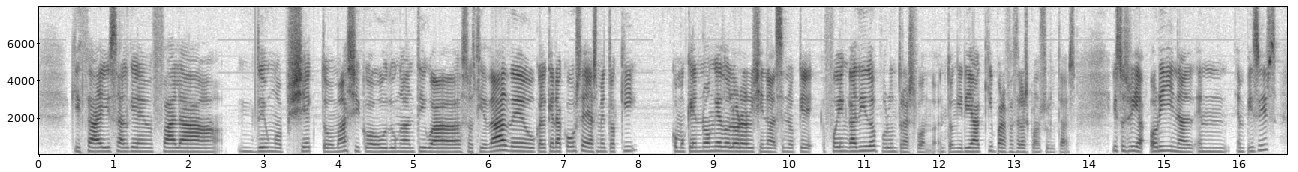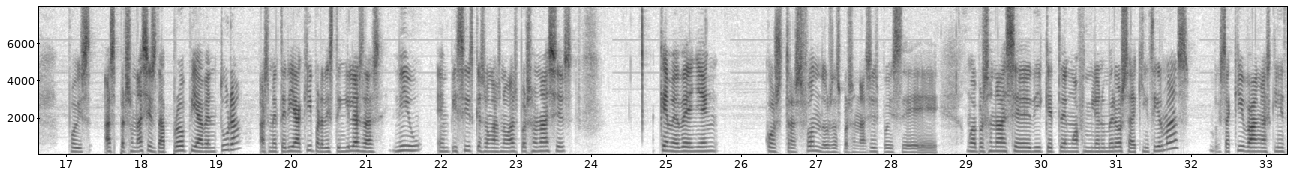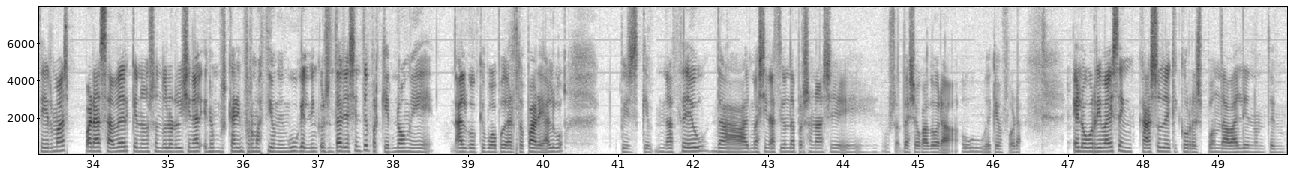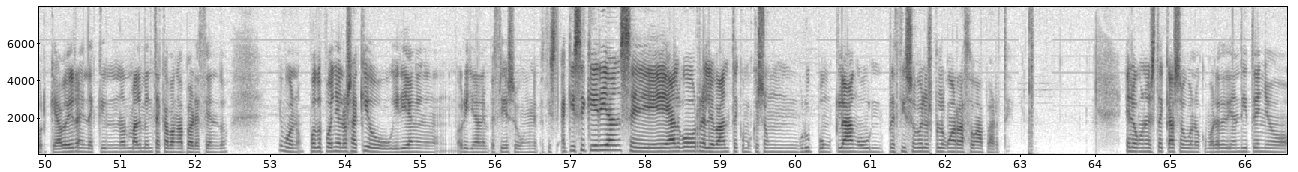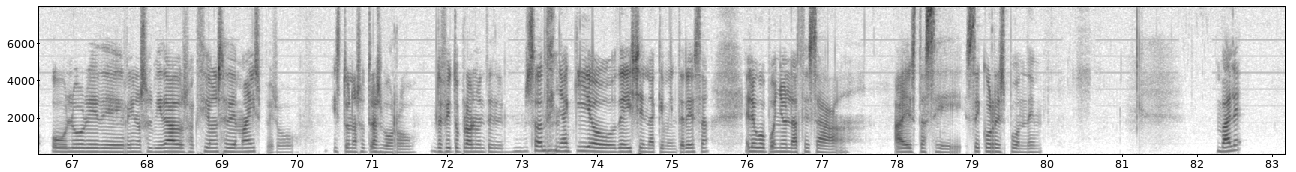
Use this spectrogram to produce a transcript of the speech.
quizáis alguén fala de un obxecto máxico ou dunha antiga sociedade ou calquera cousa e as meto aquí como que non é dolor original, sino que foi engadido por un trasfondo. Entón iría aquí para facer as consultas. Isto sería original en, en Pisces, pois as personaxes da propia aventura as metería aquí para distinguilas das new en Pisces, que son as novas personaxes que me veñen cos trasfondos das personaxes. Pois eh, unha personaxe di que ten unha familia numerosa e 15 irmás, Pois aquí van as 15 irmás para saber que non son dolor original e non buscar información en Google nin consultar a xente porque non é algo que vou a poder topar, é algo pois que naceu da imaginación da personaxe, ou da xogadora ou de quen fora. E logo rivais en caso de que corresponda, vale? Non ten por que haber, aínda que normalmente acaban aparecendo. E bueno, podo poñelos aquí ou irían en original en ou en NPCs. Aquí sí que irían se é algo relevante, como que son un grupo, un clan ou un preciso velos por algunha razón aparte. E logo neste caso, bueno, como era de diante teño o lore de Reinos Olvidados, Faccións e demais, pero isto nas outras borrou. De feito, probablemente só teña aquí o deixen a que me interesa e logo poño enlaces a, a estas se, se corresponden. Vale,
